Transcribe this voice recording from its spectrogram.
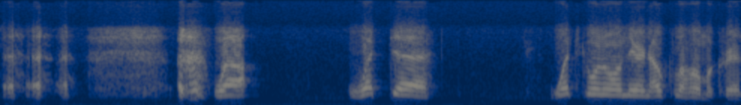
well, what uh, what's going on there in Oklahoma, Chris?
